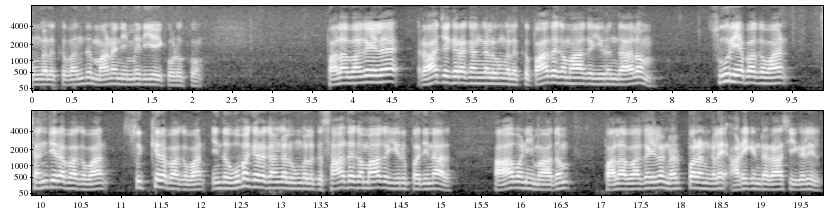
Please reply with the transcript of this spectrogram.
உங்களுக்கு வந்து மன நிம்மதியை கொடுக்கும். பல வகையில் ராஜகிரகங்கள் உங்களுக்கு பாதகமாக இருந்தாலும் சூரிய பகவான் சந்திர பகவான் சுக்கிர பகவான் இந்த உபகிரகங்கள் உங்களுக்கு சாதகமாக இருப்பதினால் ஆவணி மாதம் பல வகையில் நற்பலன்களை அடைகின்ற ராசிகளில்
